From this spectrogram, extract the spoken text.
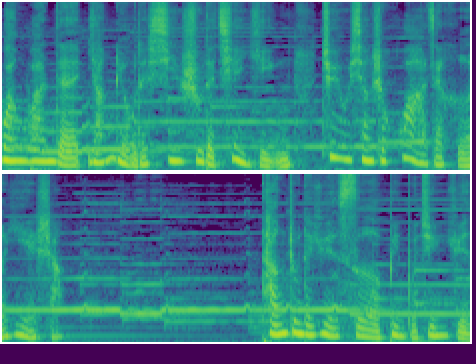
弯弯的杨柳的稀疏的倩影，却又像是画在荷叶上。塘中的月色并不均匀，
